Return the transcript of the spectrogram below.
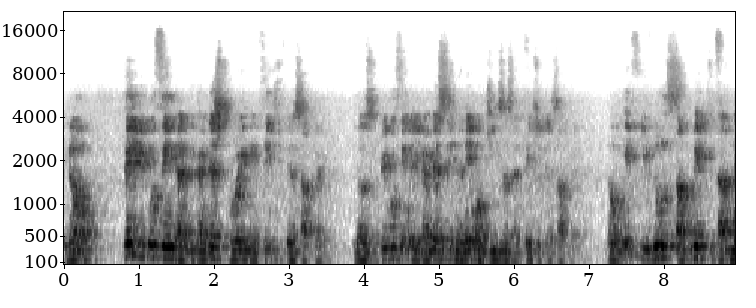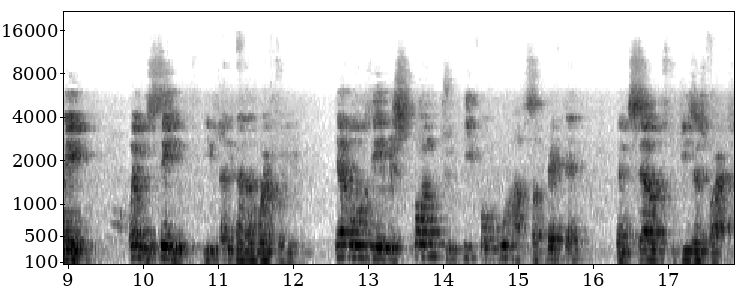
You know, many people think that you can just pray and things will just happen. You know, people think that you can just say in the name of Jesus and things will just happen. No, if you don't submit to that name, when you say it, it usually doesn't work for you. Devils, they respond to people who have submitted themselves to Jesus Christ.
